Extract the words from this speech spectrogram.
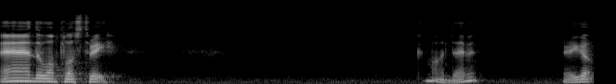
And the OnePlus 3. Come on, David. There you go.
